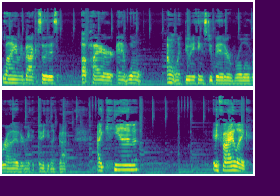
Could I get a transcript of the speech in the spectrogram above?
lying on my back so that it is up higher and it won't I won't like do anything stupid or roll over on it or anything like that. I can, if I like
